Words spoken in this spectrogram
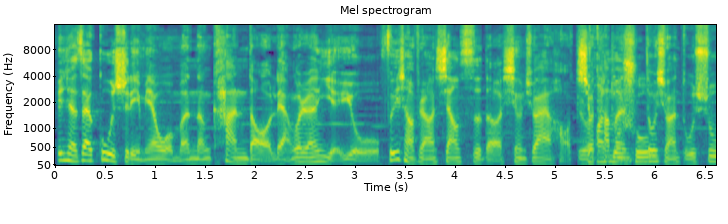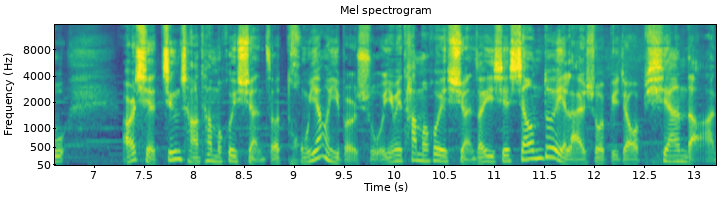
并且在故事里面，我们能看到两个人也有非常非常相似的兴趣爱好，比如喜欢他们都喜欢读书，而且经常他们会选择同样一本书，因为他们会选择一些相对来说比较偏的啊。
